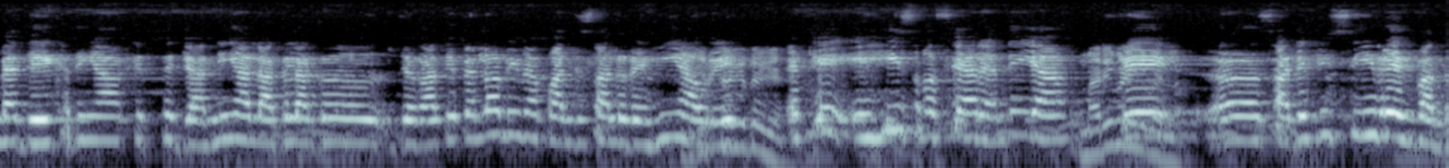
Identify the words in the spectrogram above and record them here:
ਮੈਂ ਦੇਖਦੀ ਆ ਕਿੱਥੇ ਜਾਨੀ ਆ ਅਲੱਗ-ਅਲੱਗ ਜਗ੍ਹਾ ਤੇ। ਪਹਿਲਾਂ ਵੀ ਮੈਂ 5 ਸਾਲ ਰਹੀ ਆ ਉਰੇ। ਇੱਥੇ ਇਹੀ ਸਮੱਸਿਆ ਰਹਿੰਦੀ ਆ ਕਿ ਸਾਡੇ ਜੀ ਸੀਵਰੇਜ ਬੰਦ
